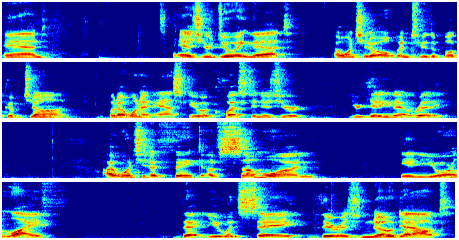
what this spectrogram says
And as you're doing that, I want you to open to the book of John. But I want to ask you a question as you're, you're getting that ready. I want you to think of someone in your life that you would say there is no doubt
